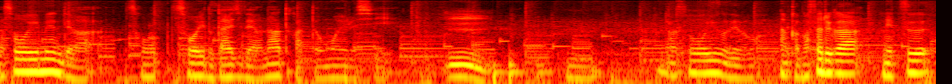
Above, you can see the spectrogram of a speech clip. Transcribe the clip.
らそういう面ではそうそういうの大事だよなとかって思えるし、うん。うん、そういうのでもなんかマサルが熱っ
